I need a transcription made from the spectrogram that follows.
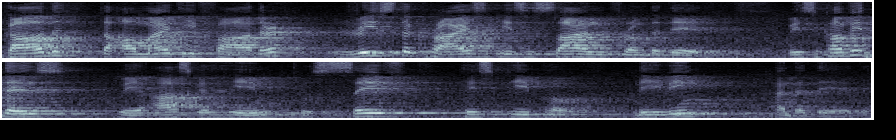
God, the Almighty Father, raised the Christ, his Son, from the dead. With confidence, we ask him to save his people, living and dead.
